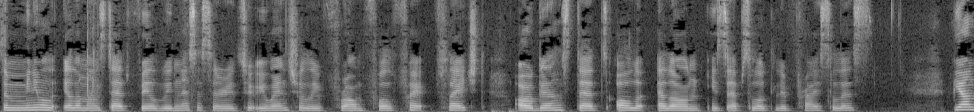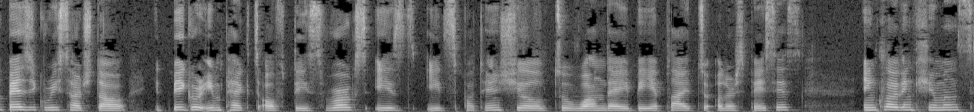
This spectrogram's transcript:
the minimal elements that will be necessary to eventually form full-fledged organs that all alone is absolutely priceless. Beyond basic research, though, bigger impact of these works is its potential to one day be applied to other species, including humans.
